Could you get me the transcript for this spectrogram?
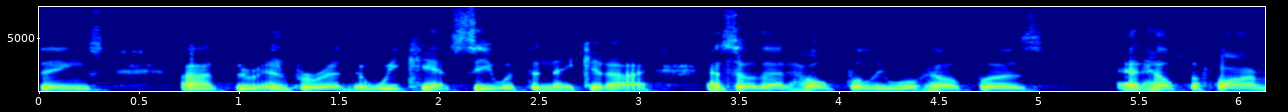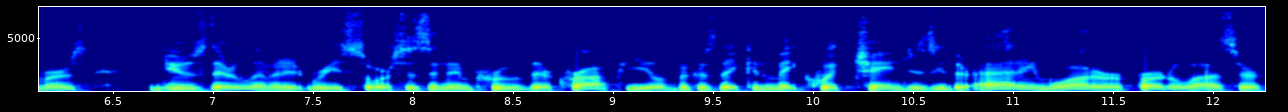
things uh, through infrared that we can't see with the naked eye. And so that hopefully will help us and help the farmers use their limited resources and improve their crop yield because they can make quick changes, either adding water or fertilizer,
